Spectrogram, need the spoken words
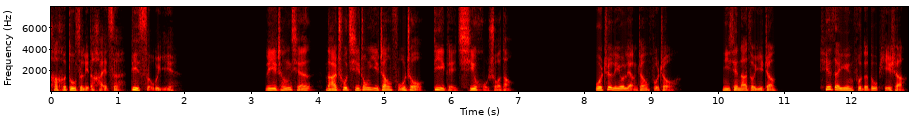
他和肚子里的孩子必死无疑。李承前拿出其中一张符咒，递给齐虎，说道：“我这里有两张符咒，你先拿走一张，贴在孕妇的肚皮上。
